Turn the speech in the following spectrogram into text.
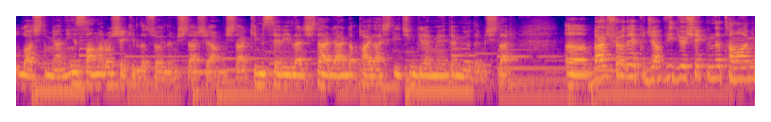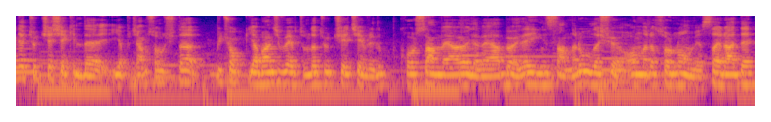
ulaştım yani insanlar o şekilde söylemişler şey yapmışlar. Kimi seriler işte her yerde paylaştığı için giremiyor edemiyor demişler. Ee, Ben şöyle yapacağım. Video şeklinde tamamıyla Türkçe şekilde yapacağım. Sonuçta birçok yabancı webtoon'da Türkçe'ye çevrilip korsan veya öyle veya böyle insanlara ulaşıyor. Onlara sorun olmuyorsa herhalde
